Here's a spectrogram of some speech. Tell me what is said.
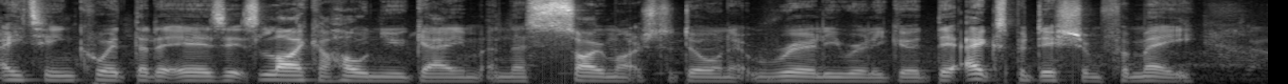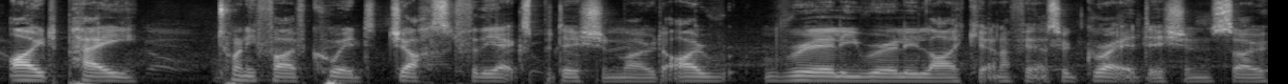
18 quid that it is. It's like a whole new game, and there's so much to do on it. Really, really good. The Expedition, for me, I'd pay 25 quid just for the Expedition mode. I really, really like it, and I think that's a great addition. So,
